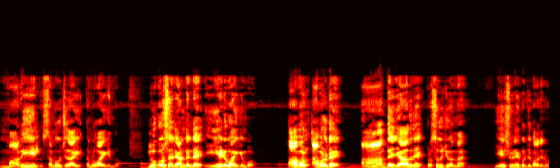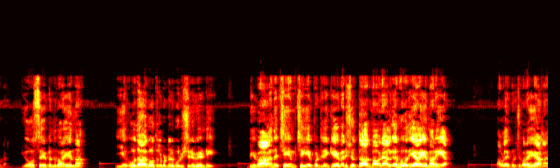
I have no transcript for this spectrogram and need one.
മറിയയിൽ സംഭവിച്ചതായി നമ്മൾ വായിക്കുന്നത്. ലൂക്കോസ് രണ്ടിന്റെ ഏഴ് വായിക്കുമ്പോൾ അവൾ അവളുടെ ആദ്യ ജാതനെ പ്രസവിച്ചുവെന്ന് യേശുവിനെ കുറിച്ച് പറഞ്ഞിട്ടുണ്ട്. യോസേബ് എന്ന് പറയുന്ന യഹൂദാഗോത്രത്തിൽപ്പെട്ട ഒരു പുരുഷന് വേണ്ടി വിവാഹ നിശ്ചയം ചെയ്യപ്പെട്ടിരിക്കെ പരിശുദ്ധാത്മാവിനാൽ ഗർഭവതിയായ മറിയ അവളെക്കുറിച്ച് പറയുകയാണ്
